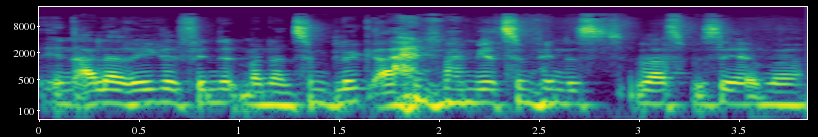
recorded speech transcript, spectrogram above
in aller Regel findet man dann zum Glück einen, bei mir zumindest war es bisher immer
